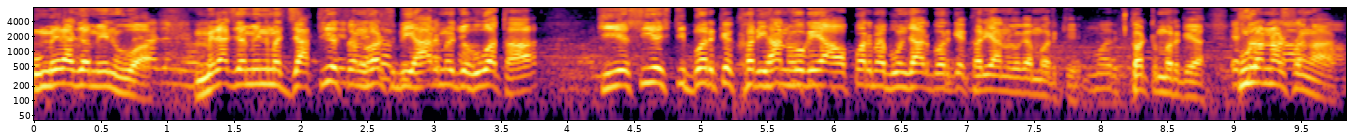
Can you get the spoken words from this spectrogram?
वो मेरा ज़मीन हुआ। मेरा ज़मीन में जातीय संघर्ष बिहार में जो हुआ था कि एस सी एस टी बर के खरिहान हो गया अपर में बुंजार बर के खरिहान हो गया मर के। कट मर गया। पूरा नरसंहार।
